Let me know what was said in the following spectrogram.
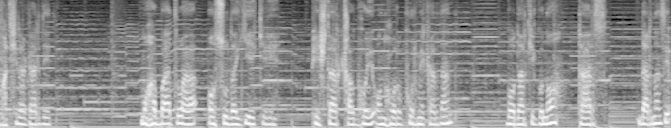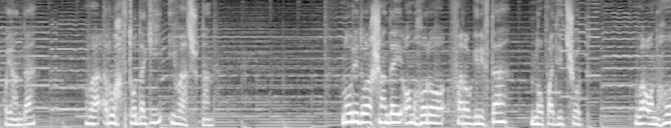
ва тира гардид. Муҳаббат ва осудагие ки пештар қалбҳои онҳоро пур мекарданд бо дарки гуноҳ тарс дар назди оянда ва рӯҳафтодагӣ иваз шуданд. Нури дурахшандаи онҳоро фаро гирифта нопадид шуд ва онҳо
